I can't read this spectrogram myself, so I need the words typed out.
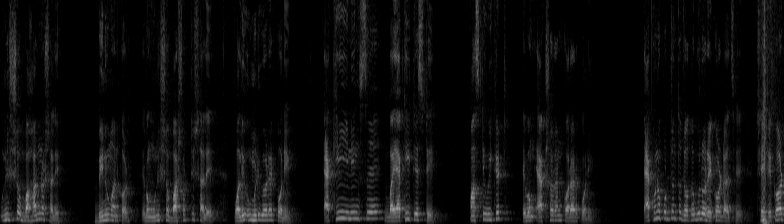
উনিশশো সালে বিনু মানকর এবং উনিশশো বাষট্টি সালে পলি উমরিগড়ের পরে একই ইনিংসে বা একই টেস্টে পাঁচটি উইকেট এবং একশো রান করার পরে এখনও পর্যন্ত যতগুলো রেকর্ড আছে, সেই রেকর্ড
